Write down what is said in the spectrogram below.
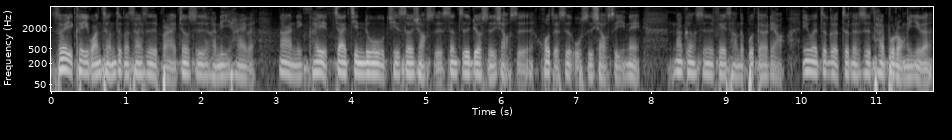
所以可以完成这个赛事，本来就是很厉害了。那你可以再进入七十二小时，甚至六十小时，或者是五十小时以内，那更是非常的不得了。因为这个真的是太不容易了。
